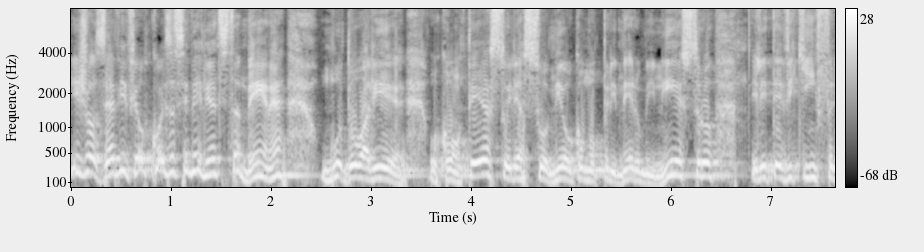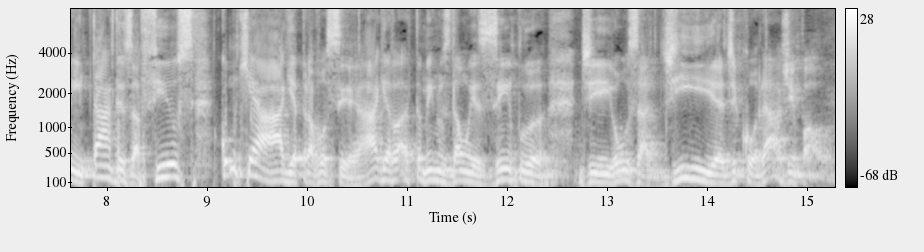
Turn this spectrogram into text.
E José viveu coisas semelhantes também, né? Mudou ali o contexto, ele assumiu como primeiro-ministro, ele teve que enfrentar desafios. Como que é a águia para você? A águia também nos dá um exemplo de ousadia ousadia, de coragem, Paulo?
